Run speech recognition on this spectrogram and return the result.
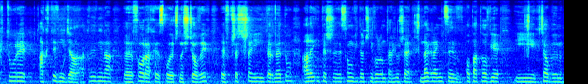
który aktywnie działa, aktywnie na forach społecznościowych, w przestrzeni internetu, ale i też są widoczni wolontariusze na granicy w Opatowie i chciałbym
